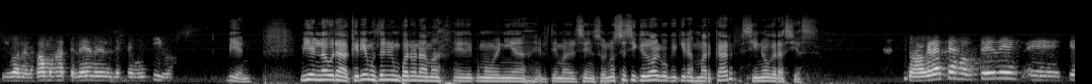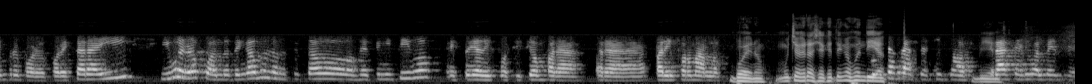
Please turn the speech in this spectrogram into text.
y bueno, las vamos a tener en el definitivo. Bien, bien Laura, queríamos tener un panorama eh, de cómo venía el tema del censo. No sé si quedó algo que quieras marcar, si no, gracias. No, gracias a ustedes eh, siempre por, por estar ahí y bueno, cuando tengamos los resultados definitivos, estoy a disposición para, para, para informarlos. Bueno, muchas gracias, que tengas buen día. Muchas gracias, chicos. Gracias igualmente.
